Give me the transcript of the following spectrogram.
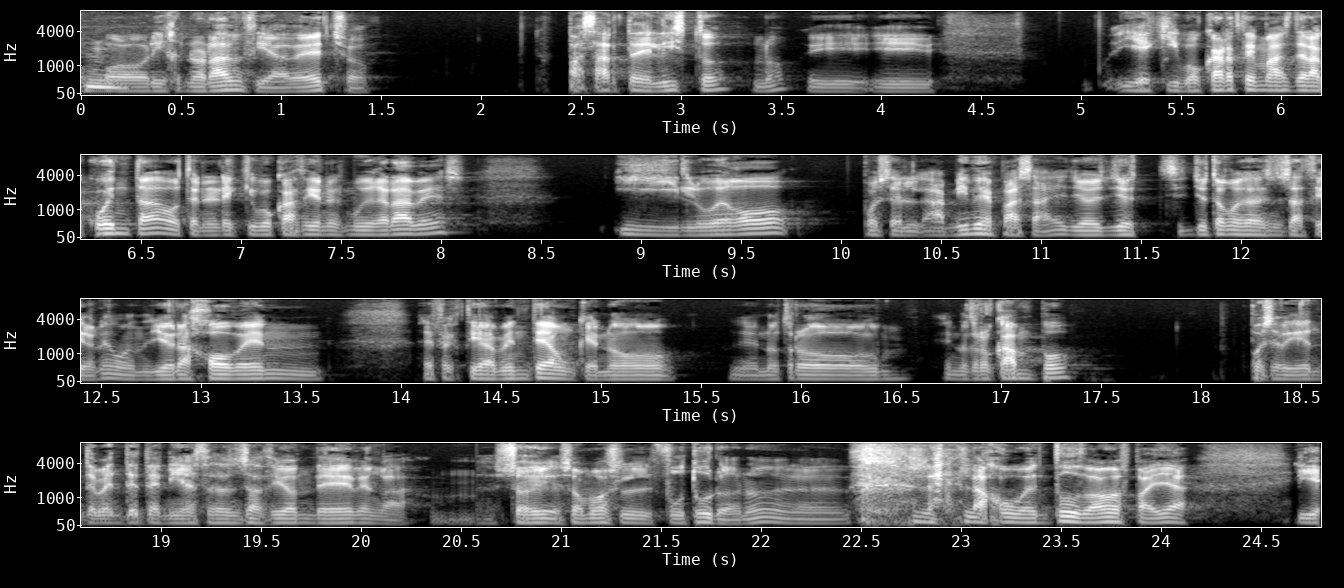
o mm. por ignorancia, de hecho, pasarte de listo, ¿no? Y, y, equivocarte más de la cuenta o tener equivocaciones muy graves. Y luego, pues a mí me pasa, ¿eh? yo, yo, yo, tengo esa sensación, ¿eh? cuando yo era joven, efectivamente, aunque no en otro, en otro campo, pues evidentemente tenía esta sensación de, venga, soy, somos el futuro, ¿no? La, juventud, vamos para allá. Y,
